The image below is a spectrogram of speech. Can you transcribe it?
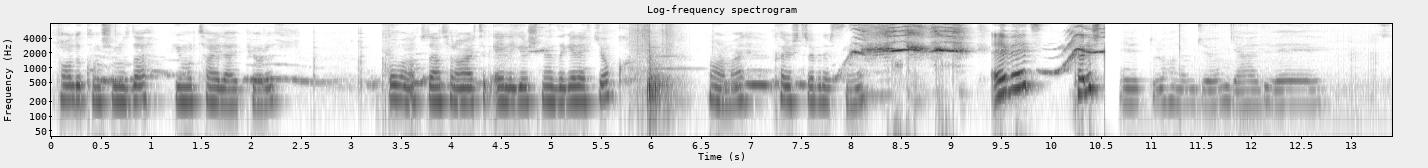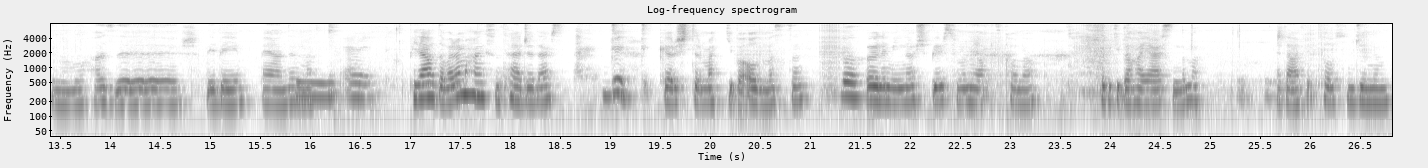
Sonra da komşumuzda yumurtayla yapıyoruz. Babam otudan sonra artık elle görüşmenize gerek yok. Normal karıştırabilirsiniz. Evet. Karış. Evet Duru Hanımcığım geldi ve sunumu hazır. Bebeğim beğendin mi? Evet. Pilav da var ama hangisini tercih edersin? Dıt. Karıştırmak gibi olmasın. Bu. Böyle minnoş bir sunum yaptık ona. Tabii ki daha yersin değil mi? Hadi afiyet olsun canım.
